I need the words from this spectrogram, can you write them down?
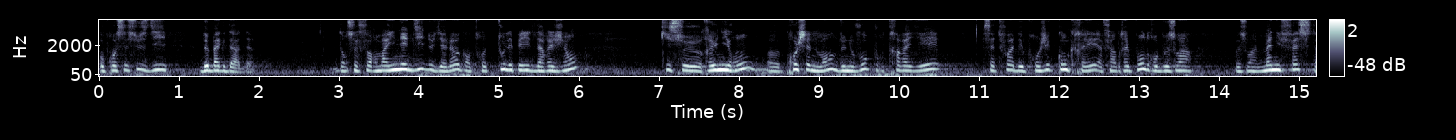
au processus dit de Bagdad, dans ce format inédit de dialogue entre tous les pays de la région, qui se réuniront euh, prochainement de nouveau pour travailler cette fois des projets concrets afin de répondre aux besoins, besoins manifestes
